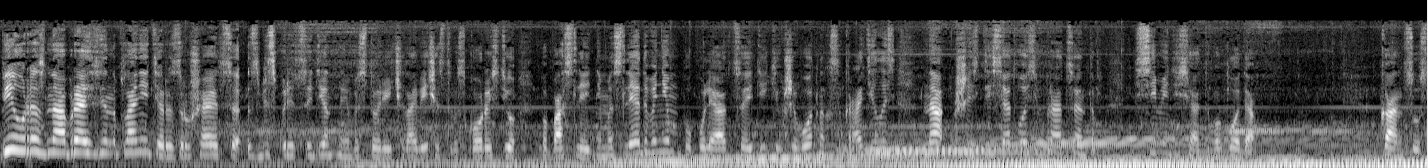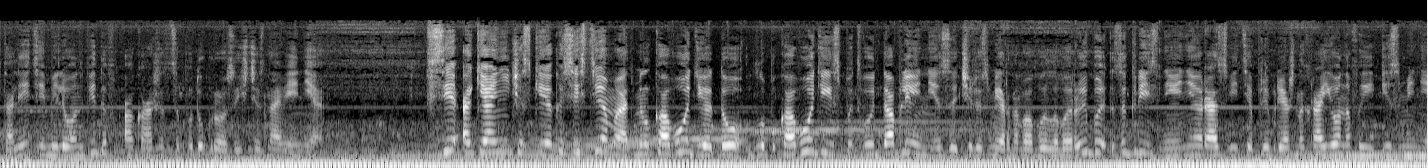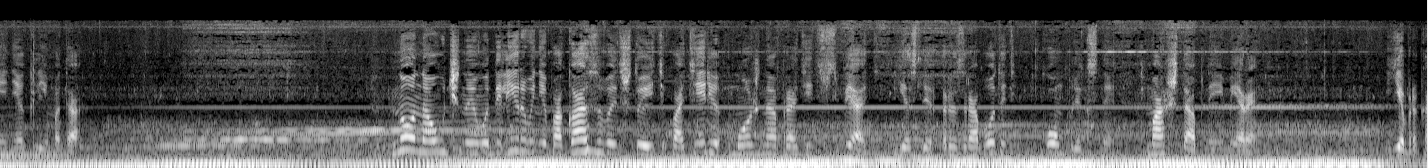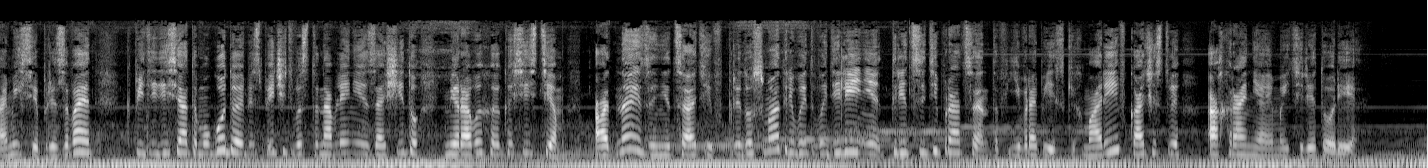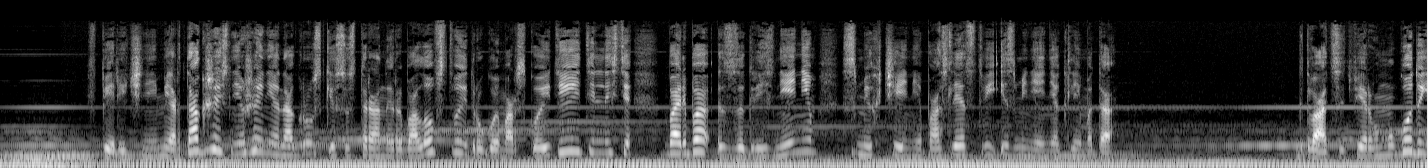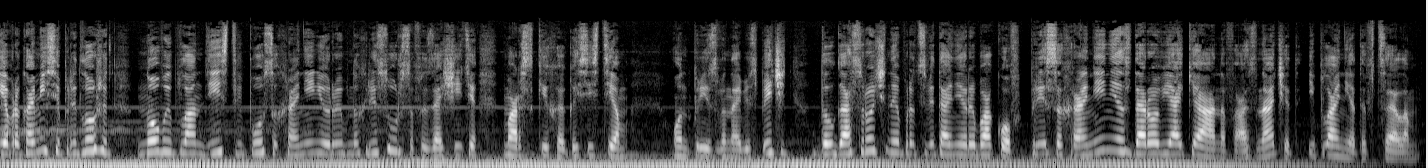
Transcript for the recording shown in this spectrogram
Биоразнообразие на планете разрушается с беспрецедентной в истории человечества скоростью. По последним исследованиям, популяция диких животных сократилась на 68% с 70 -го года. К концу столетия миллион видов окажется под угрозой исчезновения. Все океанические экосистемы от мелководья до глубоководья испытывают давление из-за чрезмерного вылова рыбы, загрязнения, развития прибрежных районов и изменения климата. Но научное моделирование показывает, что эти потери можно обратить вспять, если разработать комплексные, масштабные меры. Еврокомиссия призывает к 50 году обеспечить восстановление и защиту мировых экосистем. Одна из инициатив предусматривает выделение 30% европейских морей в качестве охраняемой территории. В перечне мер также снижение нагрузки со стороны рыболовства и другой морской деятельности, борьба с загрязнением, смягчение последствий изменения климата. К 2021 году Еврокомиссия предложит новый план действий по сохранению рыбных ресурсов и защите морских экосистем. Он призван обеспечить долгосрочное процветание рыбаков при сохранении здоровья океанов, а значит и планеты в целом.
